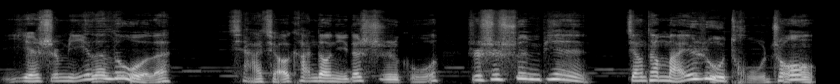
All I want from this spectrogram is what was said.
也是迷了路了，恰巧看到你的尸骨，只是顺便将它埋入土中。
